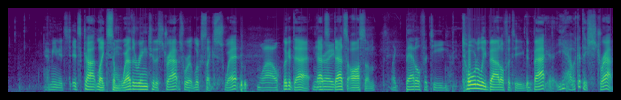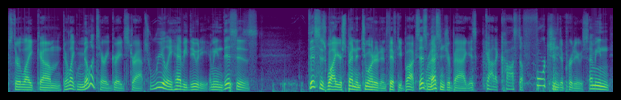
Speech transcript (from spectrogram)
I mean, it's it's got like some weathering to the straps where it looks like sweat. Wow. Look at that. That's right. that's awesome. Like battle fatigue. totally battle fatigue. The back, yeah. Look at these straps. They're like um, they're like military grade straps. Really heavy duty. I mean, this is this is why you're spending two hundred and fifty bucks. This Right. messenger bag has got to cost a fortune to produce. I mean,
